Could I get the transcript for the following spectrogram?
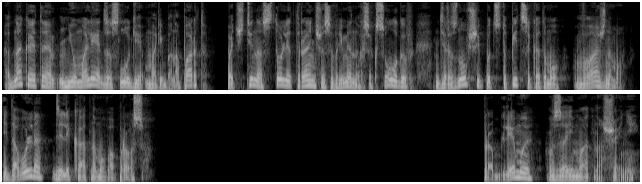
Однако это не умаляет заслуги Мари Бонапарт, почти на сто лет раньше современных сексологов, дерзнувший подступиться к этому важному и довольно деликатному вопросу. Проблемы взаимоотношений.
